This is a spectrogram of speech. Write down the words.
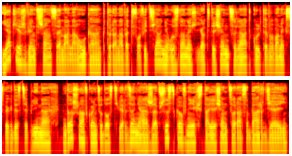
Jakież więc szanse ma nauka, która nawet w oficjalnie uznanych i od tysięcy lat kultywowanych swych dyscyplinach doszła w końcu do stwierdzenia, że wszystko w nich staje się coraz bardziej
